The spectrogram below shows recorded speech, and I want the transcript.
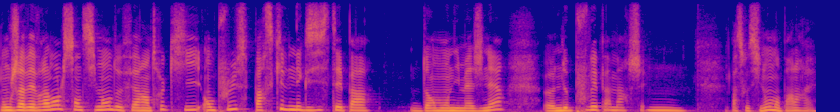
donc j'avais vraiment le sentiment de faire un truc qui, en plus, parce qu'il n'existait pas dans mon imaginaire, ne pouvait pas marcher Mm. parce que sinon on en parlerait,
